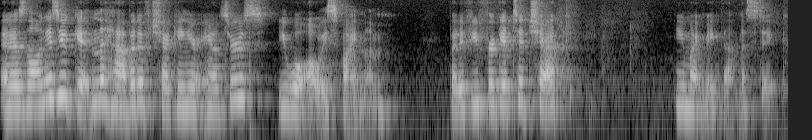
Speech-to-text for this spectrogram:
And as long as you get in the habit of checking your answers, you will always find them. But if you forget to check, you might make that mistake.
